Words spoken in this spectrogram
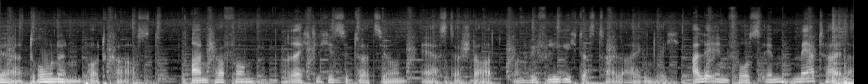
Der Drohnen-Podcast. Anschaffung, rechtliche Situation, erster Start und wie fliege ich das Teil eigentlich? Alle Infos im Mehrteiler.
